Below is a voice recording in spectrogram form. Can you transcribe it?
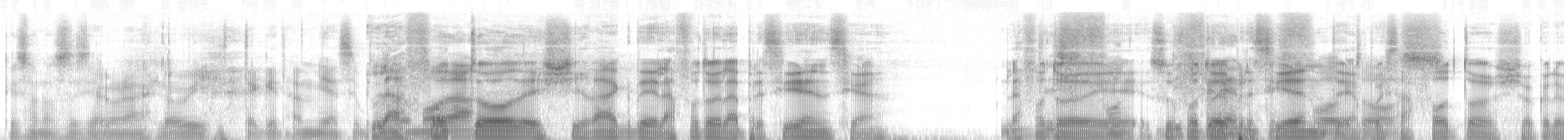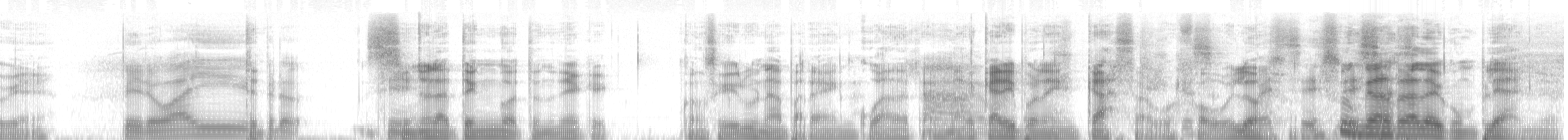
Que eso no sé si alguna vez lo viste, que también se puso La foto de Chirac de la foto de la presidencia. La foto de, su foto de presidente. Pues esa foto yo creo que. Pero hay. Si no la tengo, tendría que conseguir una para encuadrar, ah, marcar y poner en casa. Es, fabuloso. es, un gran regalo de cumpleaños.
